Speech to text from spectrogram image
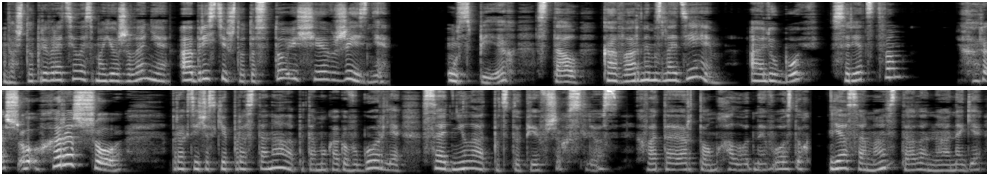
Во что превратилось мое желание обрести что-то стоящее в жизни? Успех стал коварным злодеем, а любовь средством? Хорошо, хорошо. Практически простонала, потому как в горле соднила от подступивших слез. Хватая ртом холодный воздух, я сама встала на ноги.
